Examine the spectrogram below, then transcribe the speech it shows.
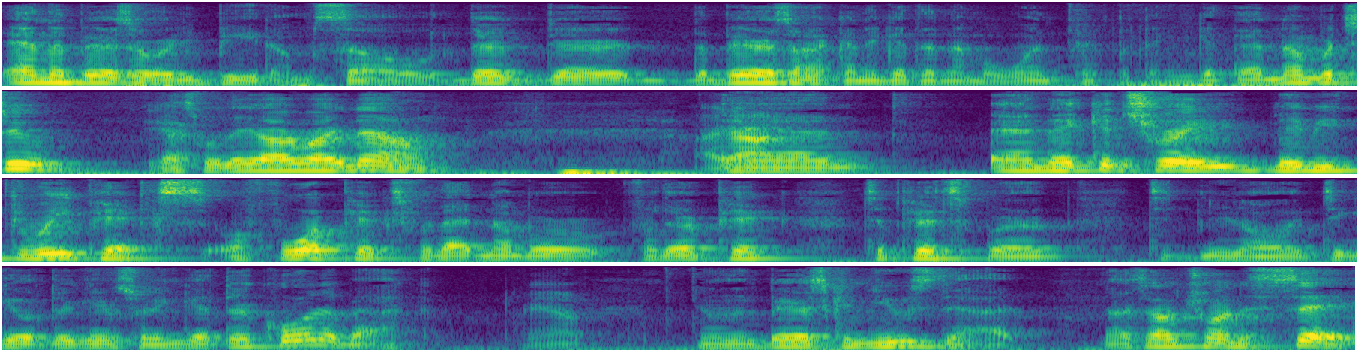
and the Bears already beat them. So they're they're the Bears aren't going to get the number one pick, but they can get that number two. That's where they are right now. And and they can trade maybe three picks or four picks for that number for their pick to Pittsburgh to you know to give up their game so they can get their quarterback. Yep. You know, the Bears can use that. That's what I'm trying to say.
